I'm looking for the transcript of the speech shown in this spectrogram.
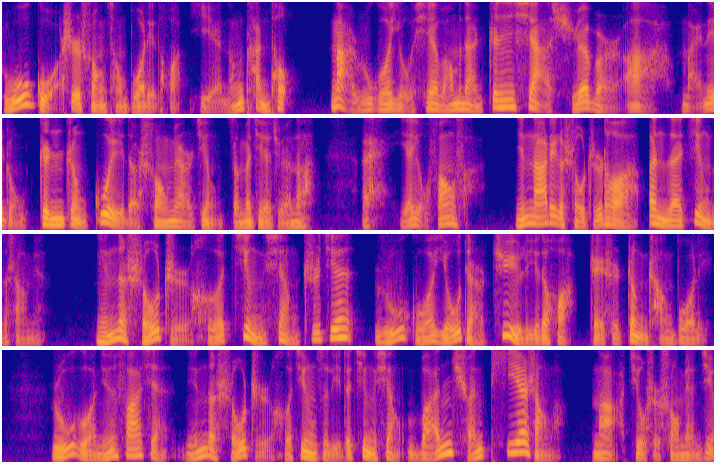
如果是双层玻璃的话，也能看透。那如果有些王八蛋真下血本啊，买那种真正贵的双面镜，怎么解决呢？哎，也有方法。您拿这个手指头啊，摁在镜子上面，您的手指和镜像之间如果有点距离的话，这是正常玻璃。如果您发现您的手指和镜子里的镜像完全贴上了，那就是双面镜。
